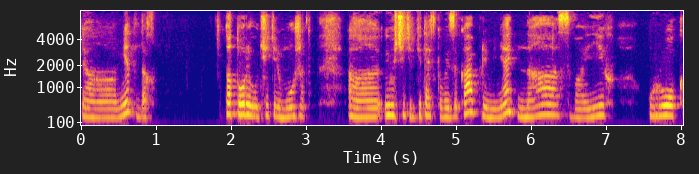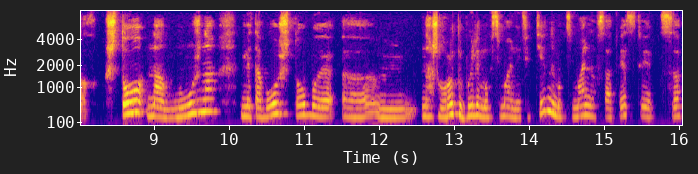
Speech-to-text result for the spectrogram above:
а, методах, которые учитель может, и учитель китайского языка применять на своих уроках. Что нам нужно для того, чтобы наши уроки были максимально эффективны, максимально в соответствии с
